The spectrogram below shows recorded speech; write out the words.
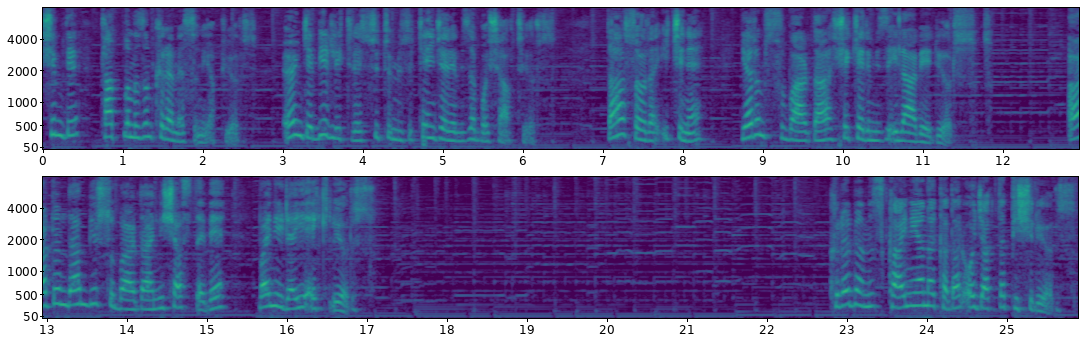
Şimdi tatlımızın kremasını yapıyoruz. Önce 1 litre sütümüzü tenceremize boşaltıyoruz. Daha sonra içine yarım su bardağı şekerimizi ilave ediyoruz. Ardından 1 su bardağı nişasta ve vanilyayı ekliyoruz. Kremamız kaynayana kadar ocakta pişiriyoruz.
